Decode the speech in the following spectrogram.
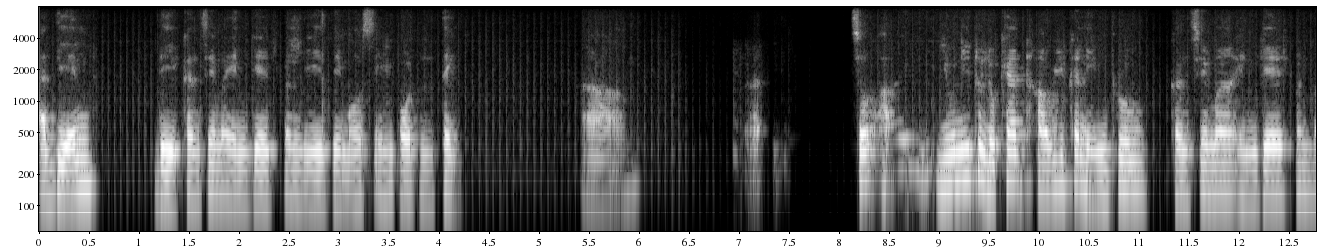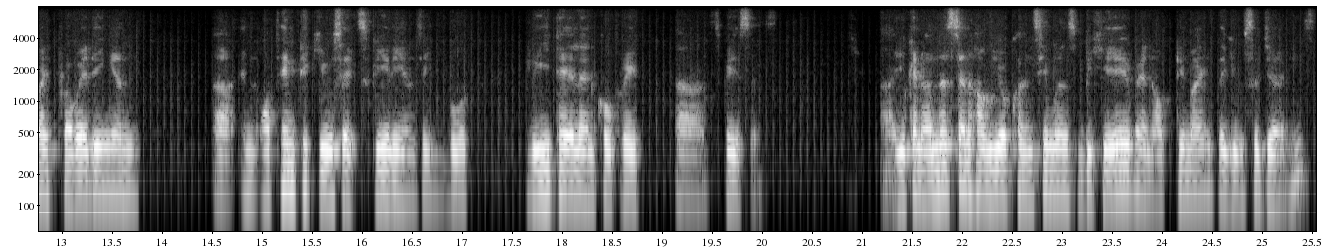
at the end the consumer engagement is the most important thing. Uh, so uh, you need to look at how you can improve consumer engagement by providing an uh, an authentic user experience in both retail and corporate uh, spaces. Uh, you can understand how your consumers behave and optimize the user journeys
